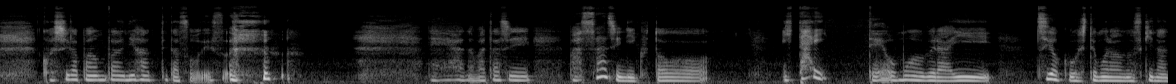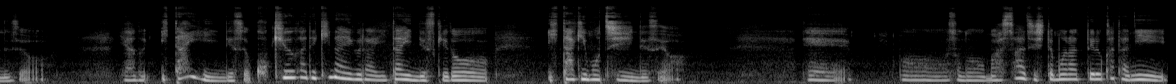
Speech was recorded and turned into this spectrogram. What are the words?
腰がパンパンに張ってたそうです。ねあの私マッサージに行くと痛いっって思うぐらい強く押してもらうの好きなんですよ。いやあの痛いんですよ。呼吸ができないぐらい痛いんですけど痛気持ちいいんですよ。でもうそのマッサージしてもらってる方に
